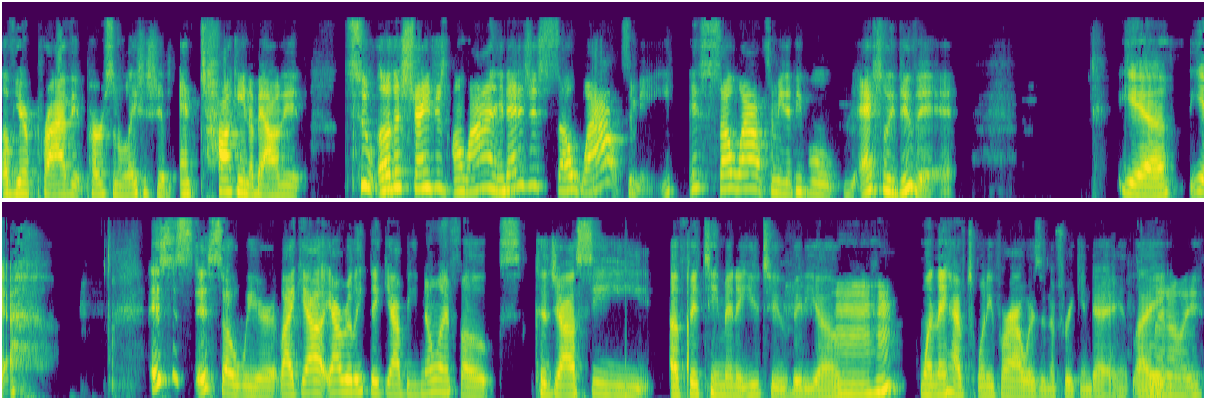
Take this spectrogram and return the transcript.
of your private personal relationships and talking about it to other strangers online. And that is just so wild to me. It's so wild to me that people actually do that. Yeah. Yeah. It's just it's so weird. Like y'all y'all really think y'all be knowing folks because y'all see a 15 minute YouTube video mm-hmm. when they have 24 hours in a freaking day. Like literally.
